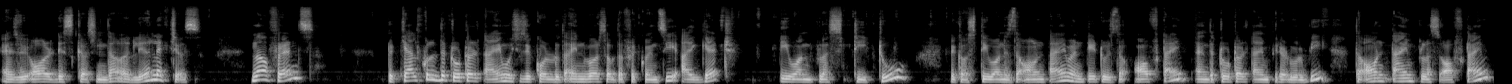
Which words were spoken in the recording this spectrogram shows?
as we all discussed in the earlier lectures. Now friends, to calculate the total time which is equal to the inverse of the frequency, I get t1 plus t2 because t1 is the on time and t2 is the off time and the total time period will be the on time plus off time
